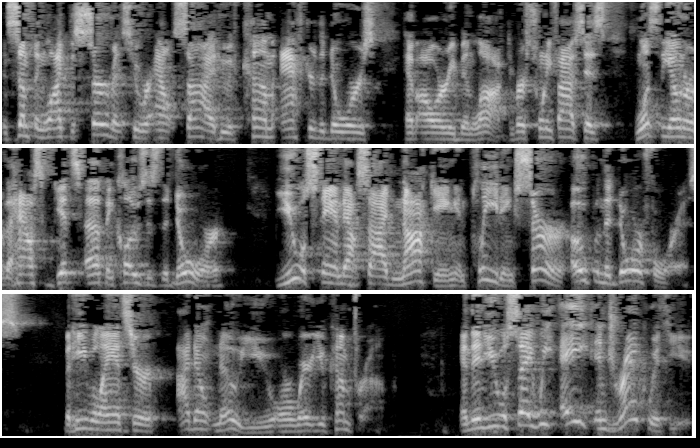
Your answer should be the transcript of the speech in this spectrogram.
and something like the servants who are outside who have come after the doors have already been locked. Verse 25 says, once the owner of the house gets up and closes the door, you will stand outside knocking and pleading, sir, open the door for us. But he will answer, I don't know you or where you come from. And then you will say, we ate and drank with you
